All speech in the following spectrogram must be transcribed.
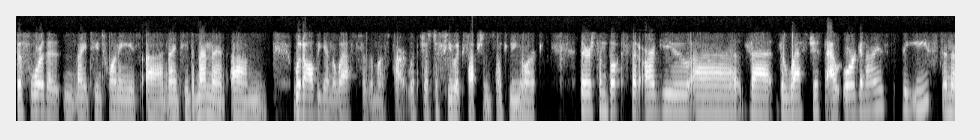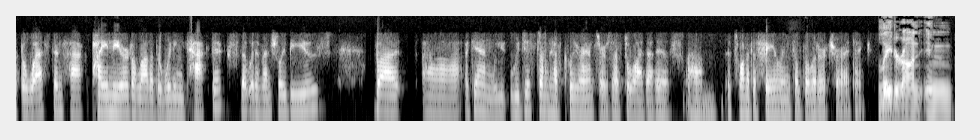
before the 1920s, uh, 19th Amendment um, would all be in the West for the most part, with just a few exceptions like New York. There are some books that argue uh, that the West just out-organized the East, and that the West, in fact, pioneered a lot of the winning tactics that would eventually be used. But uh, again, we, we just don't have clear answers as to why that is. Um, it's one of the failings of the literature, I think. Later on in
